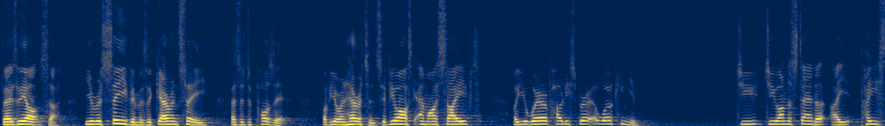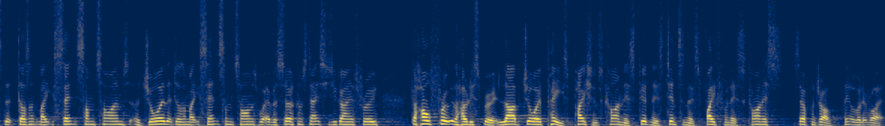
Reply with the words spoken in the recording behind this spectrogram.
There's the answer. You receive him as a guarantee, as a deposit of your inheritance. If you ask, Am I saved? Are you aware of Holy Spirit at work in you? Do you, do you understand a, a peace that doesn't make sense sometimes, a joy that doesn't make sense sometimes, whatever circumstances you're going through? The whole fruit of the Holy Spirit love, joy, peace, patience, kindness, goodness, gentleness, faithfulness, kindness, self control. I think I got it right.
